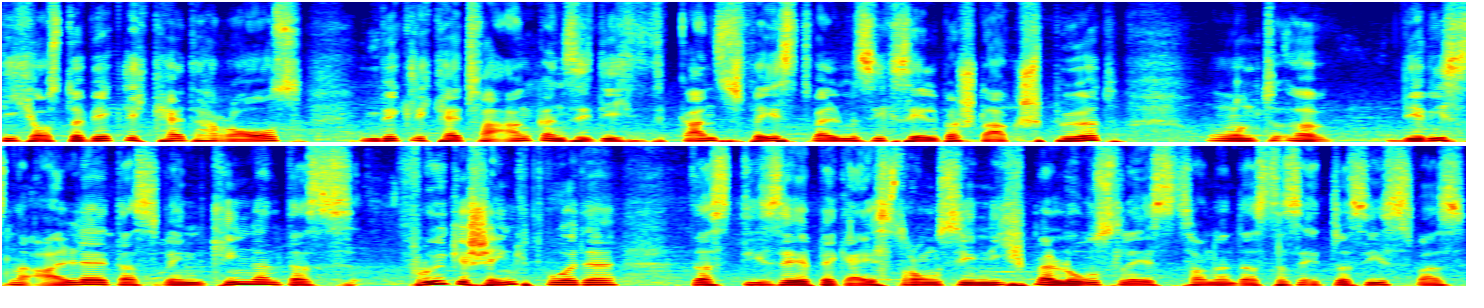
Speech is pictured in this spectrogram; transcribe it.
dich aus der Wirklichkeit heraus. In Wirklichkeit verankern sie dich ganz fest, weil man sich selber stark spürt. Und äh, wir wissen alle, dass wenn Kindern das früh geschenkt wurde, dass diese Begeisterung sie nicht mehr loslässt, sondern dass das etwas ist, was,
